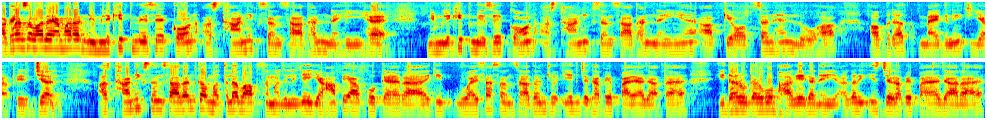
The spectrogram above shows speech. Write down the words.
अगला सवाल है हमारा, निम्नलिखित में से कौन स्थानिक संसाधन नहीं है? निम्नलिखित में से कौन स्थानिक संसाधन नहीं है? आपके ऑप्शन हैं लोहा अब्रक मैग्नीज या फिर जल। स्थानिक संसाधन का मतलब आप समझ लीजिए, यहाँ पे आपको कह रहा है कि वैसा संसाधन जो एक जगह पे पाया जाता है इधर उधर वो भागेगा नहीं। अगर इस जगह पे पाया जा रहा है,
